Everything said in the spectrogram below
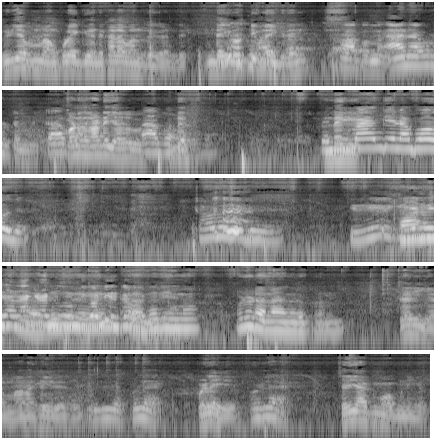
இடியாப்பம் நான் குலைக்கு இந்த கதை வந்திருக்கு இந்த ரொட்டி மாட்டேன் கொண்டது காட்டையா இன்னைக்கு போகுது. விடுடா நான் இருக்கிறேன். சரி அம்மா நான் செய்யறது. பிள்ளையே பிள்ளை. சரியாக்குங்க நீங்கள்.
